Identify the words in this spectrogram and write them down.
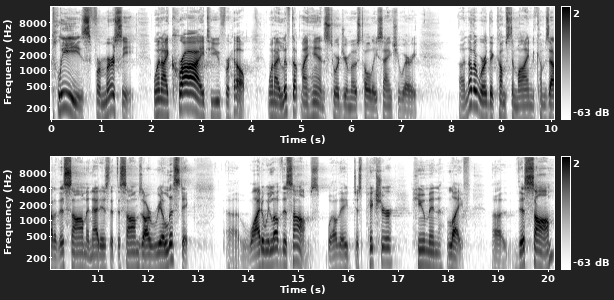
pleas for mercy when I cry to you for help when I lift up my hands toward your most holy sanctuary. Another word that comes to mind comes out of this psalm, and that is that the psalms are realistic. Uh, why do we love the psalms? Well, they just picture human life. Uh, this psalm,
